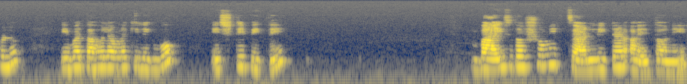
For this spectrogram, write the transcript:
হলো? এবার তাহলে আমরা কি লিখব? এসটিপিতে বাইশ দশমিক চার লিটার আয়তনের।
